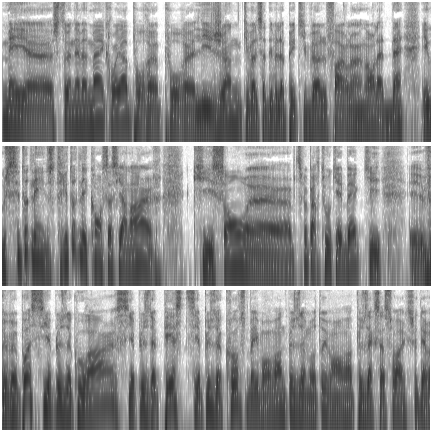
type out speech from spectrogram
mais euh, c'est un événement incroyable pour euh, pour euh, les jeunes qui veulent se développer, qui veulent faire leur nom là-dedans, et aussi toute l'industrie, tous les concessionnaires qui sont un petit peu partout au Québec, qui ne veulent pas s'il y a plus de coureurs, s'il y a plus de pistes, s'il y a plus de courses, ben ils vont vendre plus de motos, ils vont vendre plus d'accessoires, etc.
